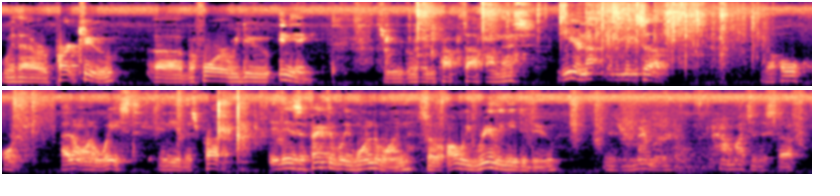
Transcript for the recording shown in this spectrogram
with our part two uh, before we do anything. So we're going to go ahead and pop the top on this. We are not going to mix up the whole quart. I don't want to waste any of this product. It is effectively one-to-one, so all we really need to do is remember how much of this stuff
